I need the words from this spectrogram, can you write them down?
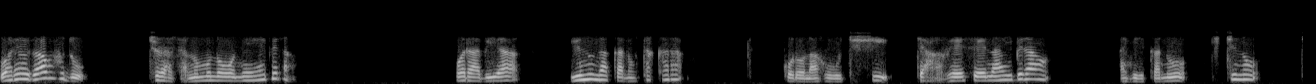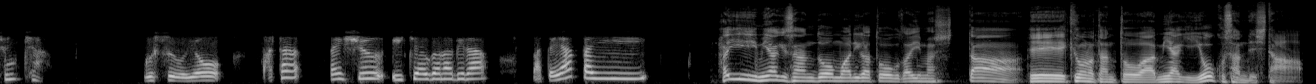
われがふど、ちゅらさのものをねやべらん。わらびや、湯の中の宝、コロナ風致し、じゃあ平成ないびらん、アメリカの基地のチュンチャー、ぐすうよ、また来週いちゃうがなびら、またやったい。はい宮城さんどうもありがとうございました、えー、今日の担当は宮城陽子さんでした。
